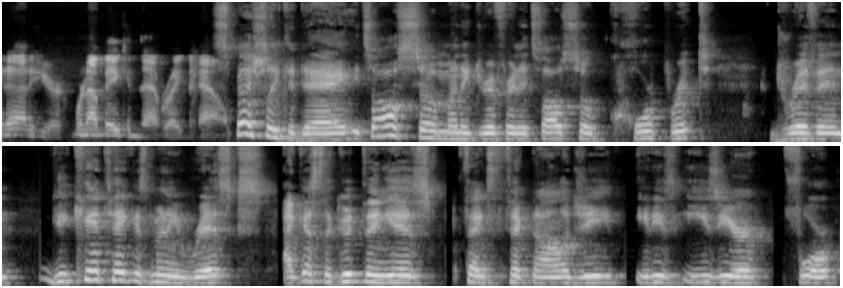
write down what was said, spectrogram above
get out of here. We're not making that right now. Especially today, it's all so money driven, it's also corporate driven. You can't take as many risks. I guess the good thing is, thanks to technology, it is easier for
